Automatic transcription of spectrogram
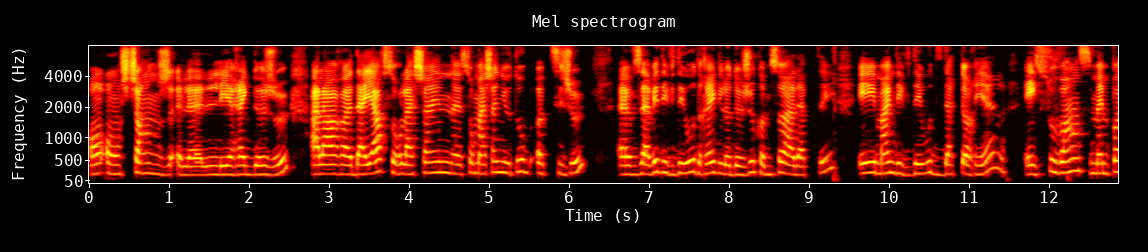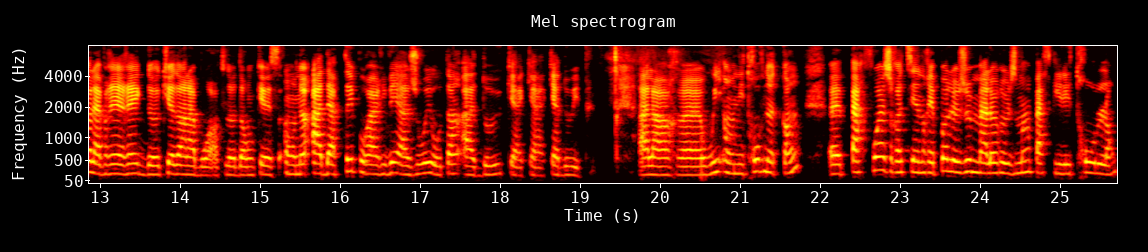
on, change les règles de jeu. Alors, euh, d'ailleurs, sur la chaîne, sur ma chaîne YouTube Opti-Jeux, euh, vous avez des vidéos de règles de jeu comme ça adaptées et même des vidéos didactorielles. Et souvent, c'est même pas la vraie règle qu'il y a dans la boîte. Donc, euh, on a adapté pour arriver à jouer autant à deux qu'à deux et plus. Alors, oui, on y trouve notre compte. parfois, je retiendrai pas le jeu malheureusement parce qu'il est trop long.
